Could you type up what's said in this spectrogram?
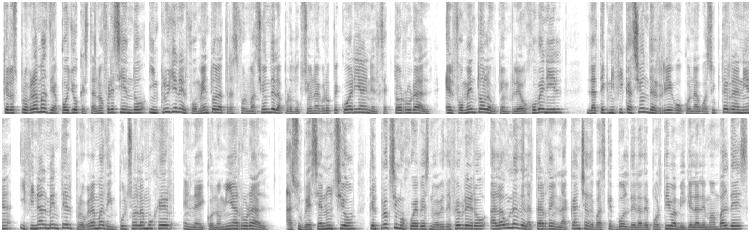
que los programas de apoyo que están ofreciendo incluyen el fomento a la transformación de la producción agropecuaria en el sector rural, el fomento al autoempleo juvenil, la tecnificación del riego con agua subterránea y finalmente el programa de impulso a la mujer en la economía rural. A su vez se anunció que el próximo jueves 9 de febrero a la una de la tarde en la cancha de básquetbol de la Deportiva Miguel Alemán Valdés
